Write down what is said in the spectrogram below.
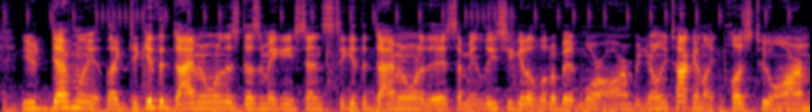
you definitely like to get the diamond one of this doesn't make any sense. To get the diamond one of this, I mean, at least you get a little bit more arm, but you're only talking like plus two arm.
